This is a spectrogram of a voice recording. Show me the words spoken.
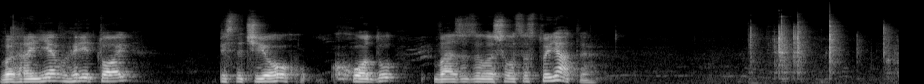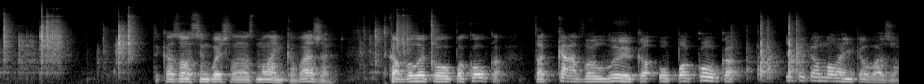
Виграє в грі той, після чийого х- ходу вежа залишилася стояти. Така зовсім вийшла у нас маленька вежа. Така велика упаковка. Така велика упаковка. І така маленька вежа.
